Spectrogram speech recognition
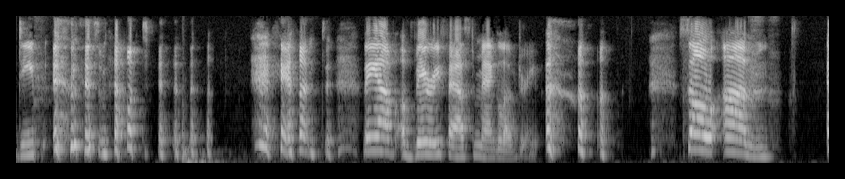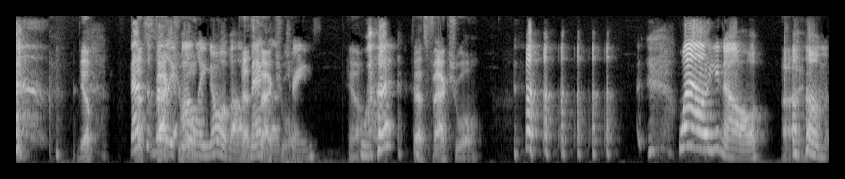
deep in this mountain, and they have a very fast maglev drain. so, um, yep, that's, that's really factual. all I know about that's maglev factual. trains. Yeah, what? That's factual. well, you know. Um,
